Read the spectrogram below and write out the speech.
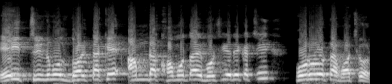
এই তৃণমূল দলটাকে আমরা ক্ষমতায় বসিয়ে রেখেছি পনেরোটা বছর।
